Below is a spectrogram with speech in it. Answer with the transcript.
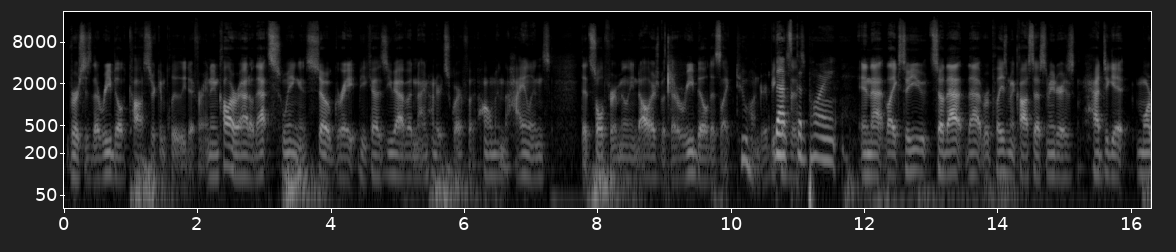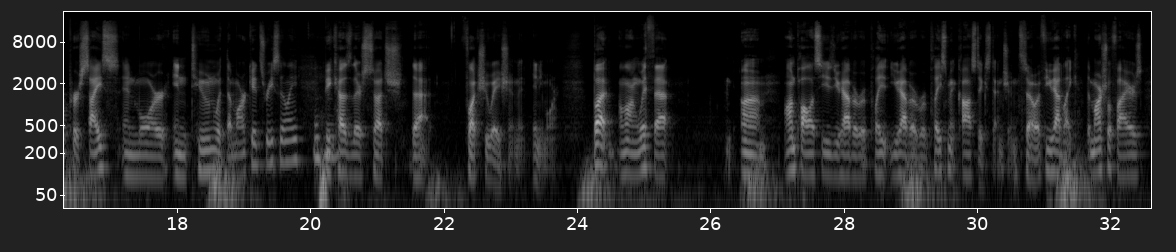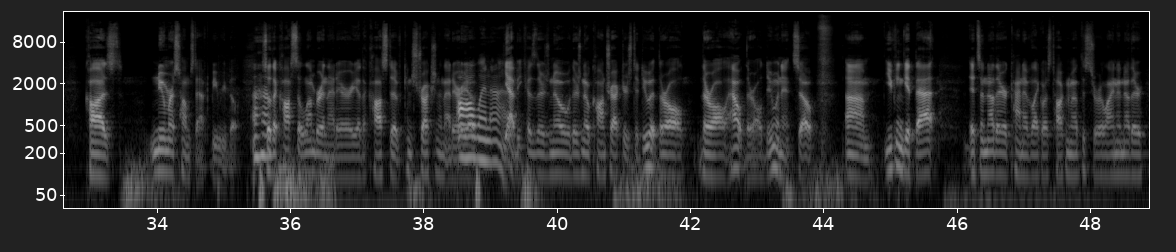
versus the rebuild costs are completely different. And in Colorado, that swing is so great because you have a 900 square foot home in the Highlands that sold for a million dollars, but the rebuild is like 200 because That's a good point. and that like so you so that that replacement cost estimator has had to get more precise and more in tune with the markets recently because there's such that fluctuation anymore but along with that um, on policies you have a replace you have a replacement cost extension so if you had like the marshall fires caused numerous homes to have to be rebuilt so the cost of lumber in that area the cost of construction in that area All went up. yeah, because there's no there's no contractors to do it. They're all they're all out. They're all doing it. So um, you can get that. It's another kind of like I was talking about the sewer line, another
